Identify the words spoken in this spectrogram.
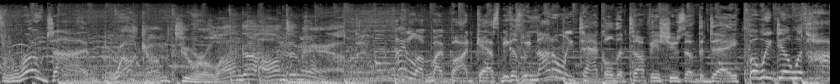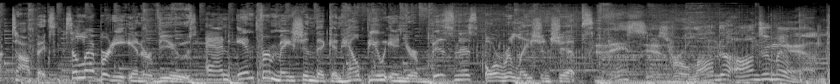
It's row time. Welcome to Rolonda On Demand. I love my podcast because we not only tackle the tough issues of the day, but we deal with hot topics, celebrity interviews, and information that can help you in your business or relationships. This is Rolonda On Demand.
